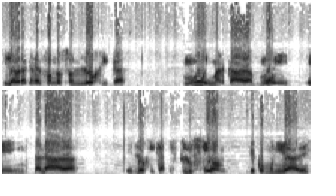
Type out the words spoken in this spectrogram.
y la verdad que en el fondo son lógicas muy marcadas, muy eh, instaladas, eh, lógicas de exclusión de comunidades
